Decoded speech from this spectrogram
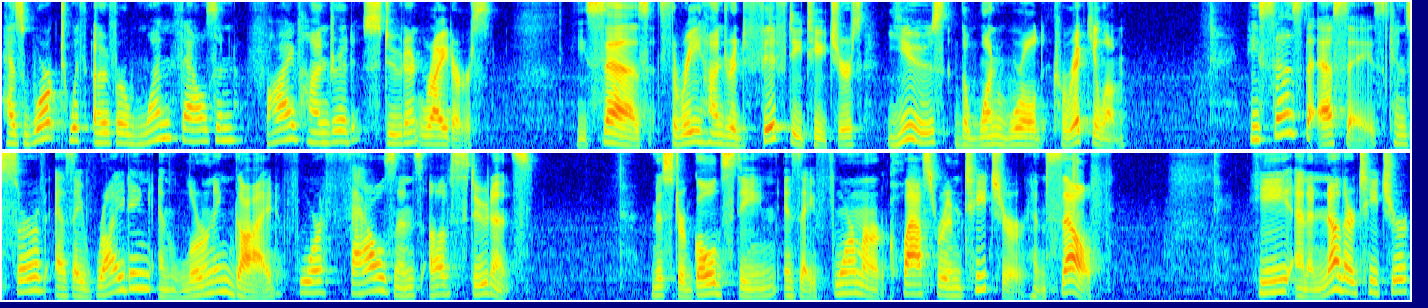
has worked with over 1,500 student writers. He says 350 teachers use the One World curriculum. He says the essays can serve as a writing and learning guide for thousands of students. Mr. Goldstein is a former classroom teacher himself. He and another teacher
